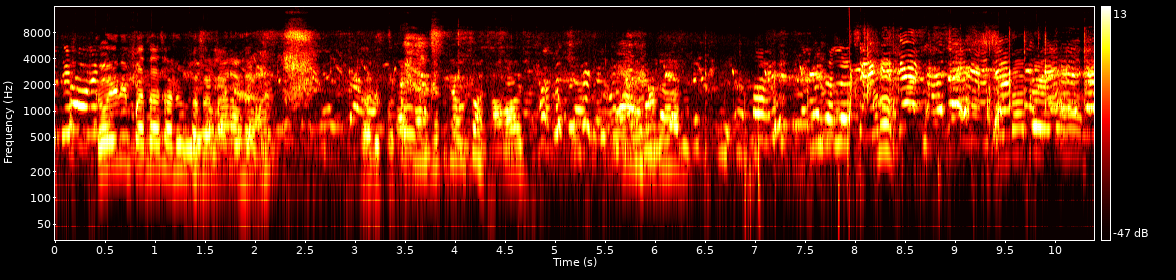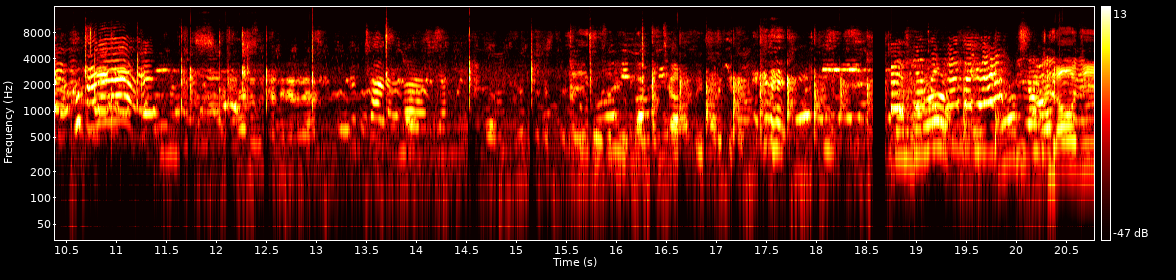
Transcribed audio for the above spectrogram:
ਦੀ ਹੋਵੇ ਕੋਈ ਨਹੀਂ ਪਤਾ ਸਾਨੂੰ ਪਤਾ ਲੱਗ ਗਿਆ। ਸਾਨੂੰ ਪਤਾ ਲਓ ਜੀ।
